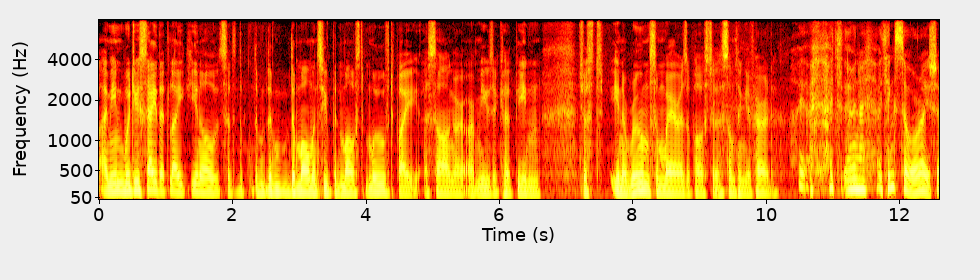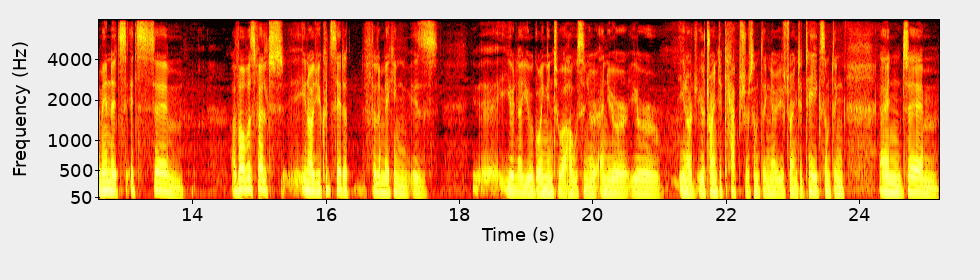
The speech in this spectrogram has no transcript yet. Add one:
I mean, would you say that like you know, sort of the, the, the, the moments you've been most moved by a song or, or music have been just in a room somewhere as opposed to something you've heard? I, I, th- I mean, I, I think so. All right. I mean, it's it's. Um, I've always felt, you know, you could say that filmmaking is, you know, you're going into a house and you're and you're you're you know you're trying to capture something or you're trying to take something, and um,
